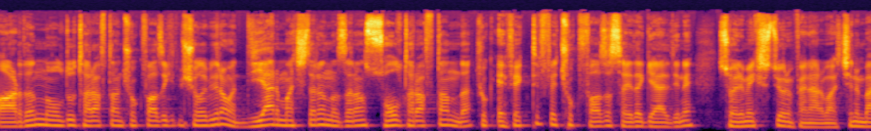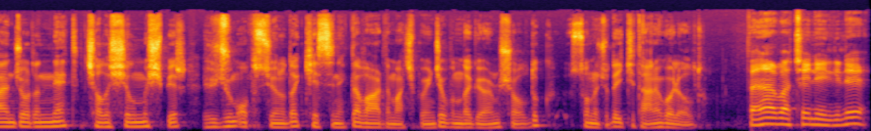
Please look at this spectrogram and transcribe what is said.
Arda'nın olduğu taraftan çok fazla gitmiş olabilir ama diğer maçlara nazaran sol taraftan da çok efektif ve çok fazla sayıda geldiğini söylemek istiyorum Fenerbahçe'nin. Bence orada net çalışılmış bir hücum opsiyonu da kesinlikle vardı maç boyunca. Bunu da görmüş olduk. Sonucu da iki tane gol oldu. Fenerbahçe ile ilgili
